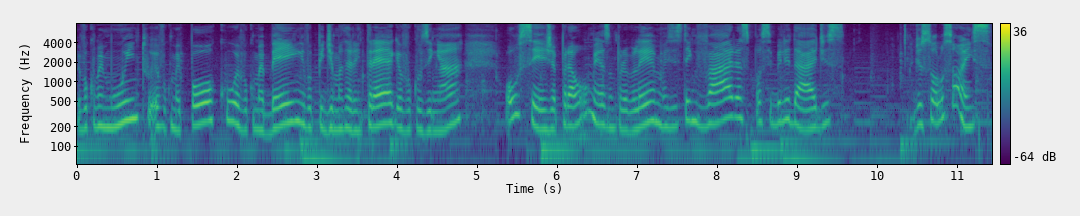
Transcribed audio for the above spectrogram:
eu vou comer muito, eu vou comer pouco, eu vou comer bem, eu vou pedir uma entrega, eu vou cozinhar. Ou seja, para um mesmo problema, existem várias possibilidades de soluções.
